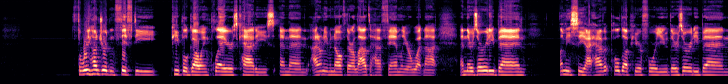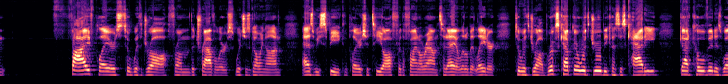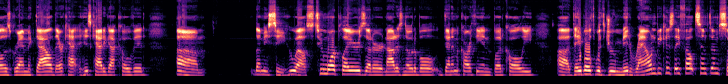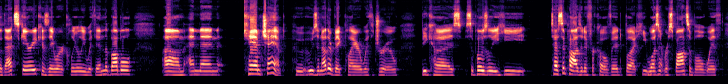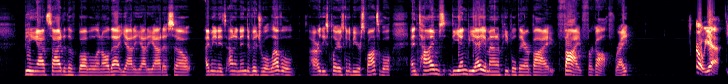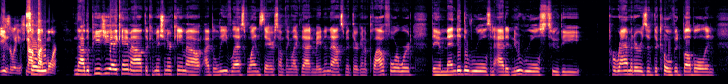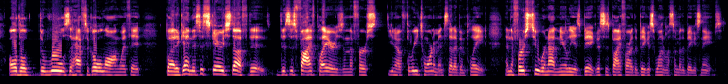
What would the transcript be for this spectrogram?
350 people going, players, caddies, and then I don't even know if they're allowed to have family or whatnot. And there's already been, let me see, I have it pulled up here for you. There's already been five players to withdraw from the Travelers, which is going on as we speak. The players should tee off for the final round today, a little bit later, to withdraw. Brooks Koepka withdrew because his caddy got COVID, as well as Graham McDowell. Their cat, his caddy got COVID. Um, let me see who else. Two more players that are not as notable: Denny McCarthy and Bud Cauley. Uh, they both withdrew mid round because they felt symptoms, so that's scary because they were clearly within the bubble. Um, and then Cam Champ, who, who's another big player, withdrew because supposedly he tested positive for COVID, but he wasn't responsible with being outside of the bubble and all that, yada, yada, yada. So I mean, it's on an individual level. Are these players going to be responsible? And times the NBA amount of people there by five for golf, right? Oh yeah, easily, if not so, by more. Now the PGA came out, the commissioner came out, I believe last Wednesday or something like that, and made an announcement. They're going to plow forward. They amended the rules and added new rules to the parameters of the COVID bubble and all the the rules that have to go along with it. But again, this is scary stuff. The, this is five players in the first you know three tournaments that have been played, and the first two were not nearly as big. This is by far the biggest one with some of the biggest names.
